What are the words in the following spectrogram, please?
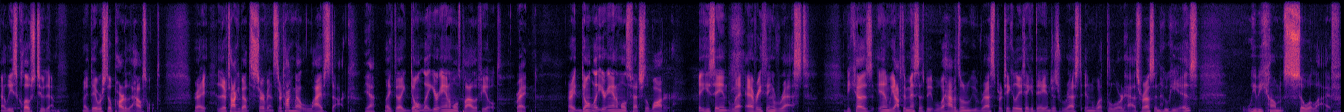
at least close to them, right? They were still part of the household, right? They're talking about the servants. They're talking about livestock. Yeah. Like they're like, don't let your animals plow the field, Right. right? Don't let your animals fetch the water. He's saying let everything rest. Because, and we often miss this, but what happens when we rest, particularly take a day and just rest in what the Lord has for us and who He is, we become so alive.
